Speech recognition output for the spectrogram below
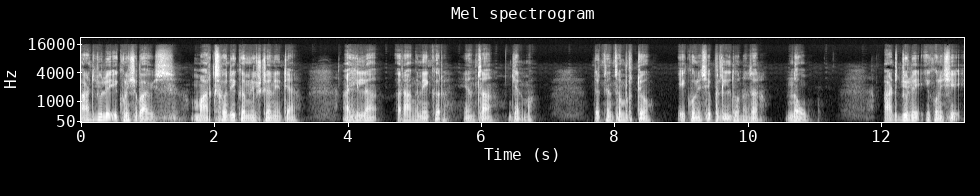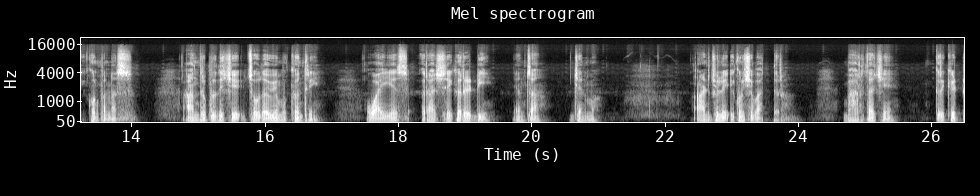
आठ जुलै एकोणीसशे बावीस. मार्क्सवादी कम्युनिस्ट नेत्या अहिला रांगणेकर यांचा जन्म. तर त्यांचा मृत्यू एकोणीस एप्रिल दोन हजार नऊ. आठ जुलै एकोणीसशे एकोणपन्नास. आंध्र प्रदेशचे चौदावे मुख्यमंत्री वाय एस राजशेखर रेड्डी यांचा जन्म. आठ जुलै एकोणीसशे बहात्तर. भारताचे क्रिकेट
